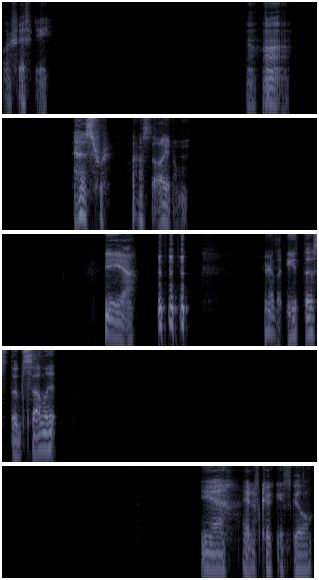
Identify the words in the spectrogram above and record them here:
450. Uh-huh. That's that's the item. Yeah. you rather eat this than sell it? Yeah, have cooking skill.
